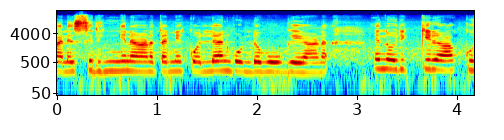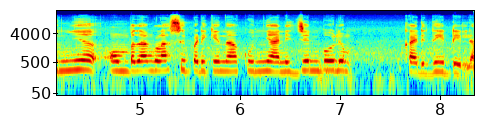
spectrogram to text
മനസ്സിൽ ഇങ്ങനെയാണ് തന്നെ കൊല്ലാൻ കൊണ്ടുപോവുകയാണ് എന്നൊരിക്കലും ആ കുഞ്ഞ് ഒമ്പതാം ക്ലാസ്സിൽ പഠിക്കുന്ന ആ കുഞ്ഞ് അനുജൻ പോലും കരുതിയിട്ടില്ല.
